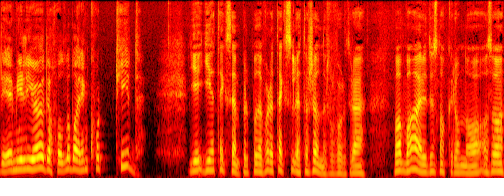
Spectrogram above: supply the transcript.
det miljøet. Det holder bare en kort tid. Gi, gi et eksempel på det, for dette er ikke så lett å skjønne for folk, tror jeg. Hva, hva er det du snakker om nå? Altså,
